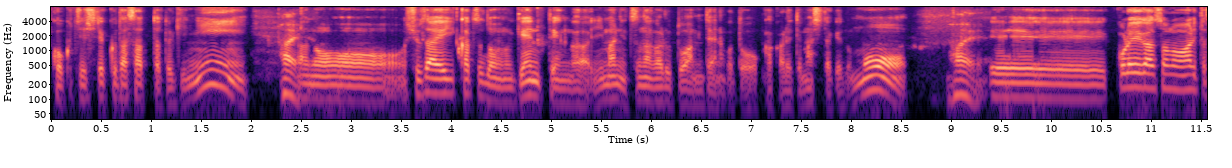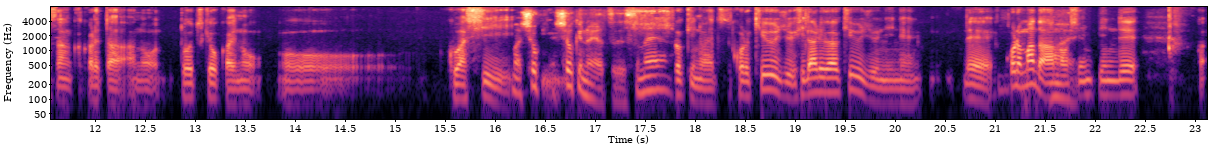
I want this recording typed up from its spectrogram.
告知してくださったときに、はい。あの、取材活動の原点が今につながるとは、みたいなことを書かれてましたけども、はい。えーこれがその有田さんが書かれた、あの、統一教会の、お詳しい、まあ、初期、初期のやつですね。初期のやつ、これ90、左が92年で、これまだあのはい。新品で、あ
